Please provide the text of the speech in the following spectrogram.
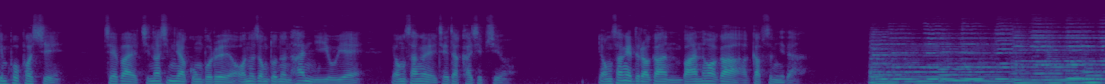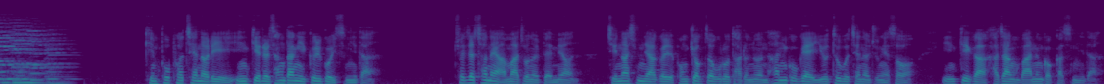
김포퍼씨, 제발 진화심리학 공부를 어느 정도는 한 이후에 영상을 제작하십시오. 영상에 들어간 만화가 아깝습니다. 김포퍼 채널이 인기를 상당히 끌고 있습니다. 최재천의 아마존을 빼면 진화심리학을 본격적으로 다루는 한국의 유튜브 채널 중에서 인기가 가장 많은 것 같습니다.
